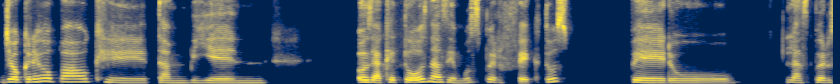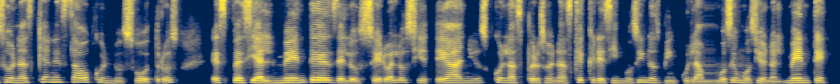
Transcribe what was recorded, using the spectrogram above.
Yo creo, Pau, que también, o sea, que todos nacemos perfectos, pero las personas que han estado con nosotros, especialmente desde los 0 a los 7 años, con las personas que crecimos y nos vinculamos emocionalmente,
